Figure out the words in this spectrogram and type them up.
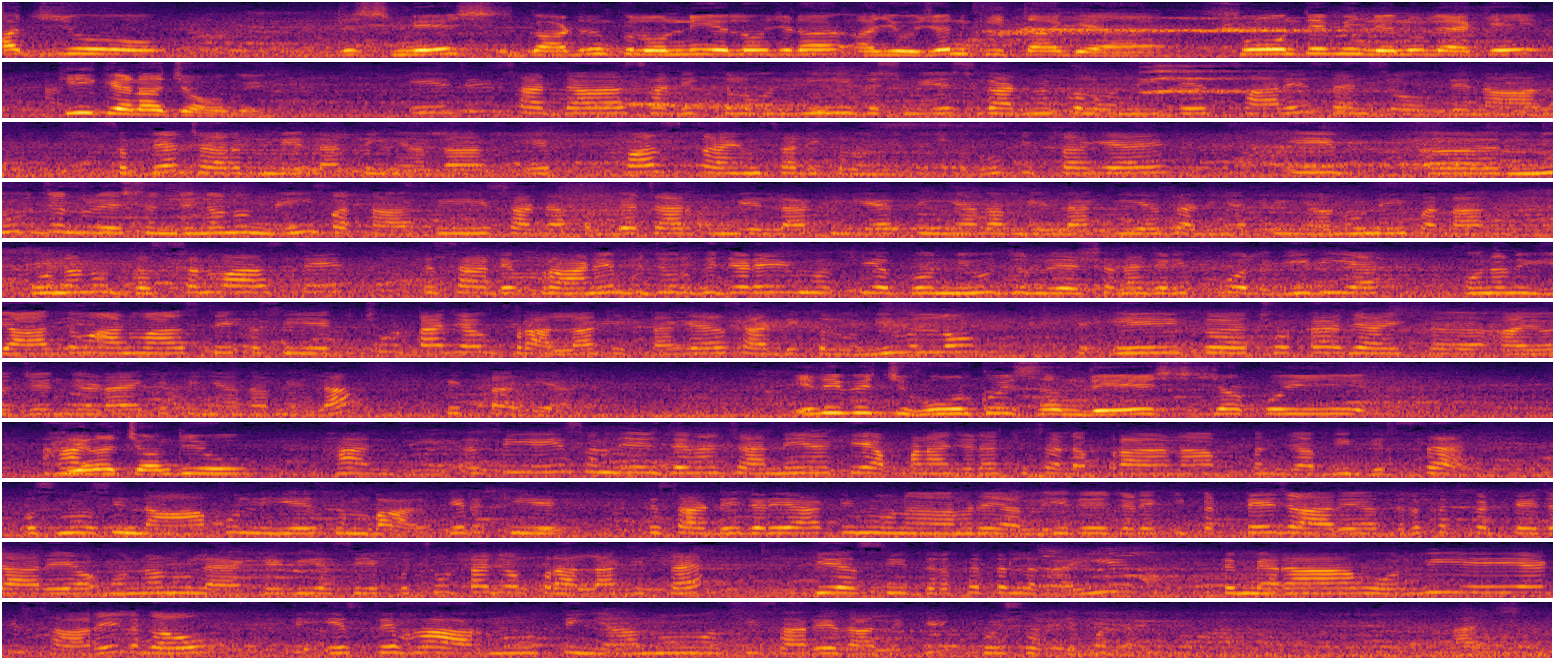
ਅੱਜ ਜੋ ਦਸ਼ਮੇਸ਼ ਗਾਰਡਨ ਕਲੋਨੀ ਵੱਲੋਂ ਜਿਹੜਾ ਆਯੋਜਨ ਕੀਤਾ ਗਿਆ ਹੈ, ਸੋਨ ਦੇ ਮਹੀਨੇ ਨੂੰ ਲੈ ਕੇ ਕੀ ਕਹਿਣਾ ਚਾਹੋਗੇ? ਇਹ ਜੀ ਸਾਡਾ, ਸਾਡੀ ਕਲੋਨੀ, ਦਸ਼ਮੇਸ਼ ਗਾਰਡਨ ਕਲੋਨੀ ਦੇ ਸਾਰੇ ਸਹਿਯੋਗ ਦੇ ਨਾਲ ਸੱਭਿਆਚਾਰਕ ਮੇਲਾ ਧੀਆਂ ਦਾ ਇਹ ਫਸਟ ਟਾਈਮ ਸਾਡੀ ਕਲੋਨੀ 'ਚ ਸ਼ੁਰੂ ਕੀਤਾ ਗਿਆ ਹੈ। ਇਹ ਨਿਊ ਜਨਰੇਸ਼ਨ ਜਿਨ੍ਹਾਂ ਨੂੰ ਨਹੀਂ ਪਤਾ ਕਿ ਸਾਡਾ ਸੱਭਿਆਚਾਰਕ ਮੇਲਾ ਕੀ ਹੈ ਧੀਆਂ ਦਾ ਮੇਲਾ ਕੀ ਹੈ ਸਾਡੀਆਂ ਧੀਆਂ ਨੂੰ ਨਹੀਂ ਪਤਾ। ਉਹਨਾਂ ਨੂੰ ਦੱਸਣ ਵਾਸਤੇ ਤੇ ਸਾਡੇ ਪੁਰਾਣੇ ਬਜ਼ੁਰਗ ਜਿਹੜੇ ਮਤਲਬ ਅੱਗੋਂ ਨਿਊ ਜਨਰੇਸ਼ਨ ਹੈ ਜਿਹੜੀ ਭੁੱਲ ਗਈ ਦੀ ਹੈ ਉਹਨਾਂ ਨੂੰ ਯਾਦ ਦਿਵਾਉਣ ਵਾਸਤੇ ਅਸੀਂ ਇੱਕ ਛੋਟਾ ਜਿਹਾ ਉਪਰਾਲਾ ਕੀਤਾ ਗਿਆ ਸਾਡੀ ਕਲੋਨੀ ਵੱਲੋਂ ਤੇ ਇਹ ਇੱਕ ਛੋਟਾ ਜਿਹਾ ਇੱਕ ਆਯੋਜਨ ਜਿਹੜਾ ਹੈ ਕਿ ਧੀਆਂ ਦਾ ਮੇਲਾ ਕੀਤਾ ਗਿਆ ਹੈ। ਇਹਦੇ ਵਿੱਚ ਹੋਰ ਕੋਈ ਸੰਦੇਸ਼ ਜਾਂ ਕੋਈ ਦੇਣਾ ਚਾਹੁੰਦੇ ਹੋ? ਹਾਂਜੀ ਅਸੀਂ ਇਹ ਸੰਦੇਸ਼ ਦੇਣਾ ਚਾਹੁੰਦੇ ਹਾਂ ਕਿ ਆਪਣਾ ਜਿਹੜਾ ਕਿ ਸਾਡਾ ਪੁਰਾਣਾ ਪੰਜਾਬੀ ਵਿਰਸਾ ਹੈ ਉਸ ਨੂੰ ਅਸੀਂ ਨਾ ਭੁੱਲੀਏ ਸੰਭਾਲ ਕੇ ਰੱਖੀਏ। ਤੇ ਸਾਡੇ ਜਿਹੜੇ ਆ ਕਿ ਹੁਣ ਹਰਿਆਲੀ ਦੇ ਜਿਹੜੇ ਕਿ ਕੱਟੇ ਜਾ ਰਹੇ ਆ ਦਰਖਤ ਕੱਟੇ ਜਾ ਰਹੇ ਆ ਉਹਨਾਂ ਨੂੰ ਲੈ ਕੇ ਵੀ ਅਸੀਂ ਇੱਕ ਛੋਟਾ ਜਿਹਾ ਉਪਰਾਲਾ ਕੀਤਾ ਹੈ ਕਿ ਅਸੀਂ ਦਰਖਤ ਲਗਾਈਏ। ਤੇ ਮੇਰਾ ਹੋਰ ਵੀ ਇਹ ਹੈ ਕਿ ਸਾਰੇ ਲਗਾਓ ਤੇ ਇਸ ਤਿਉਹਾਰ ਨੂੰ ਧੀਆਂ ਨੂੰ ਅਸੀਂ ਸਾਰੇ ਰਲ ਕੇ ਖੁਸ਼ ਹੋ ਕੇ ਮਨਾਈਏ। ਅੱਛਾ।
